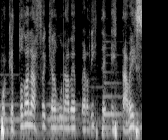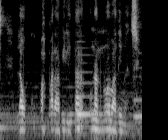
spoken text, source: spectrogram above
Porque toda la fe que alguna vez perdiste, esta vez la ocupas para habilitar una nueva dimensión.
